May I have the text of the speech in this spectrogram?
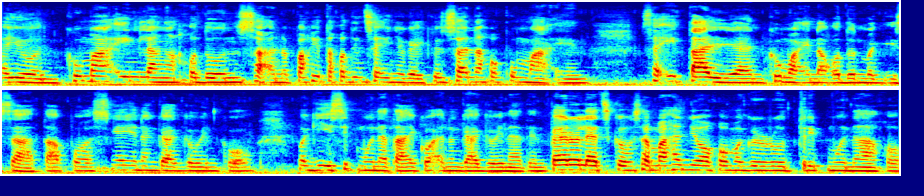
Ayun, kumain lang ako doon sa ano, pakita ko din sa inyo guys kung saan ako kumain. Sa Italian, kumain ako doon mag-isa. Tapos, ngayon ang gagawin ko, mag-iisip muna tayo kung anong gagawin natin. Pero let's go, samahan nyo ako, mag-road trip muna ako.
